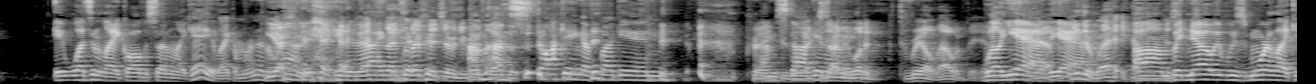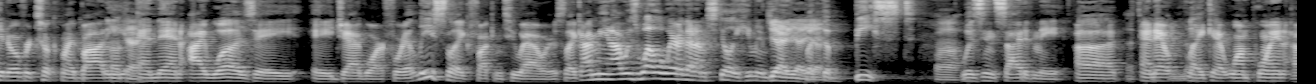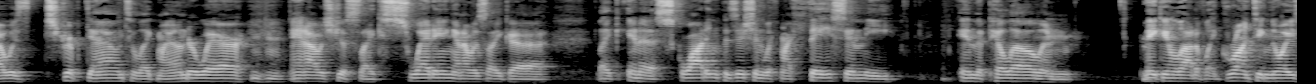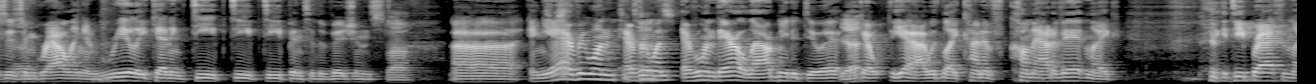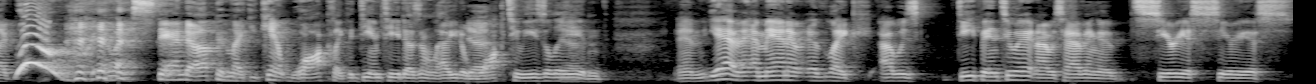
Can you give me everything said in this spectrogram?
It wasn't like all of a sudden like, hey, like I'm running Yeah. around. you know, I That's what I picture when you I'm, I'm stalking a fucking. prank I'm like- stalking 'cause, I mean, what a thrill that would be. Well, yeah, yeah. Either way. I mean, um, just- but no, it was more like it overtook my body, Okay. and then I was a a jaguar for at least like fucking two hours. Like, I mean, I was well aware that I'm still a human Yeah, being, yeah, but yeah. the beast Wow. was inside of me. Uh, and at, fucking like at one point, I was stripped down to like my underwear, Mm-hmm. and I was just like sweating, and I was like uh, like in a squatting position with my face in the in the pillow Mm-hmm. and making a lot of like grunting noises and growling and really getting deep, deep, deep into the visions. Wow. Uh, and yeah, everyone, everyone, everyone there allowed me to do it. Yeah? Like, I, yeah, I would like kind of come out of it and like take a deep breath and like woo, and like stand up and like you can't walk. Like the DMT doesn't allow you to Yeah. walk too easily Yeah. and. And yeah, ma- man, it, it, like I was deep into it, and I was having a serious, serious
